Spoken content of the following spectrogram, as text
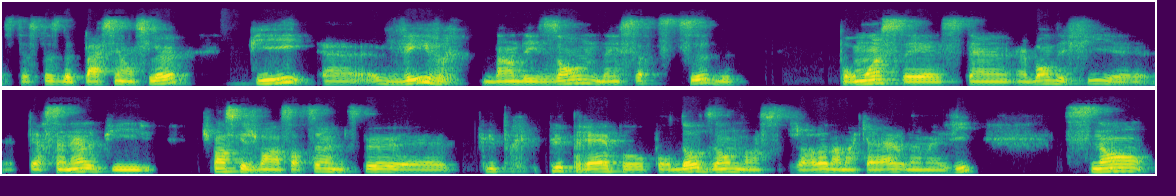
cette espèce de patience-là. Puis vivre dans des zones d'incertitude, pour moi, c'est un, un, bon défi personnel. Puis je pense que je vais en sortir un petit peu euh, plus, plus près pour, pour d'autres zones dans ce genre-là dans ma carrière ou dans ma vie. Sinon,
